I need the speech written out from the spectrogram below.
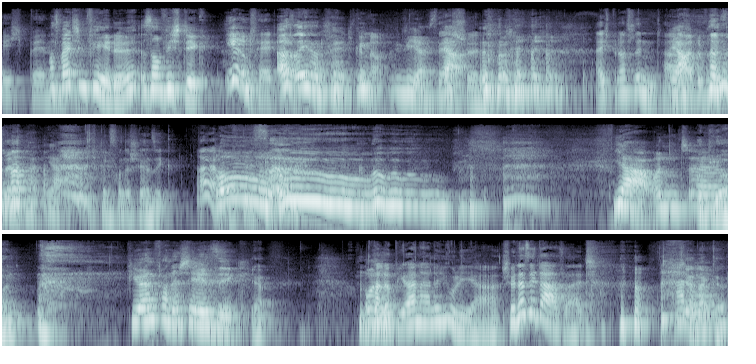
Ich bin Aus welchem Fädel? Ist auch wichtig. Ehrenfeld. Aus Ehrenfeld. wie- Genau. Wie wir. Sehr ja. schön. Ich bin aus Lindenthal. Ja, du bist aus Lindenthal, ja. Ich bin von der Schelsig. Ah, ja. Oh, uh, uh, uh, uh. Ja, und, Und äh, Björn. Björn von der Schelsig. Ja. Und- hallo Björn, hallo Julia. Schön, dass ihr da seid. ja, danke.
